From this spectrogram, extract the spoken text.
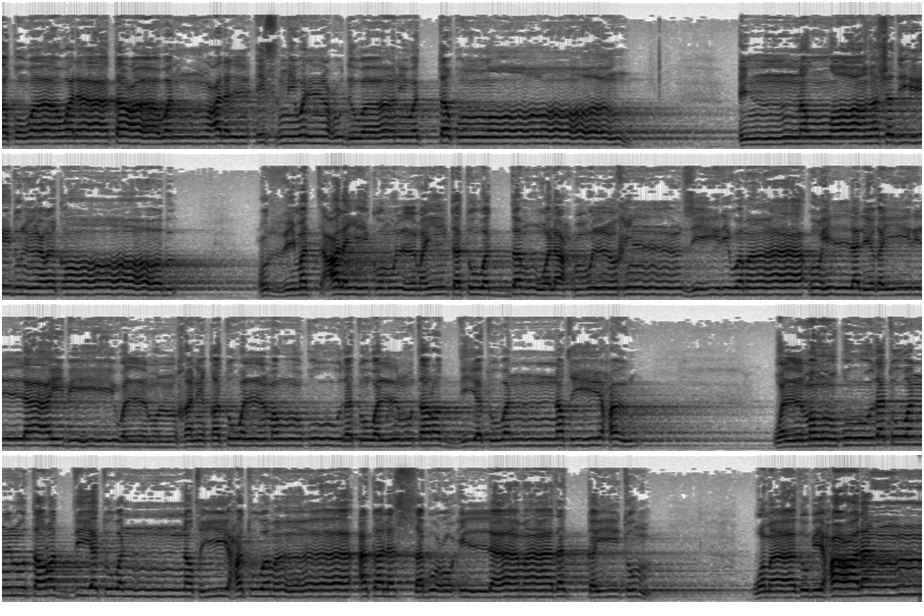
التقوى ولا تعاونوا على الإثم والعدوان واتقوا الله إن الله شديد العقاب عرمت عليكم الميتة والدم ولحم الخنزير الخنزير وما أهل لغير الله به والمنخنقة والموقوذة والمتردية والنطيحة والموقوذة والمتردية والنطيحة وما أكل السبع إلا ما ذكيتم وما ذبح على النار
